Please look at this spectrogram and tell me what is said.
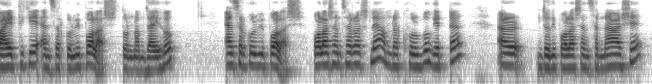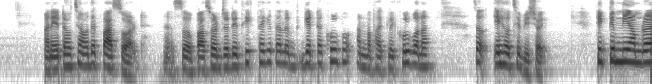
বাইরে থেকে অ্যান্সার করবি পলাশ, তোর নাম যাই হোক অ্যান্সার করবি পলাশ। পলাশ অ্যান্সার আসলে আমরা খুলবো গেটটা আর যদি পলাশ অ্যান্সার না আসে মানে এটা হচ্ছে আমাদের পাসওয়ার্ড সো পাসওয়ার্ড যদি ঠিক থাকে তাহলে গেটটা খুলবো, আর না থাকলে খুলবো না। তো এ হচ্ছে বিষয়। ঠিক তেমনি আমরা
